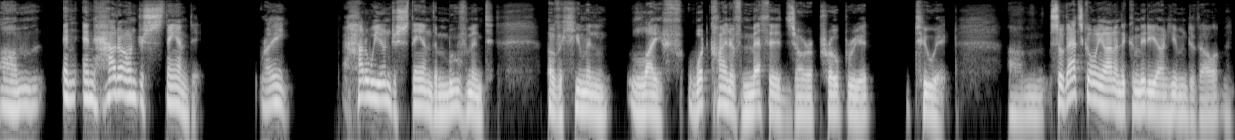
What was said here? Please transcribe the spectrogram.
um, and, and how to understand it, right? How do we understand the movement of a human life? What kind of methods are appropriate to it? Um, so that's going on in the Committee on Human Development.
